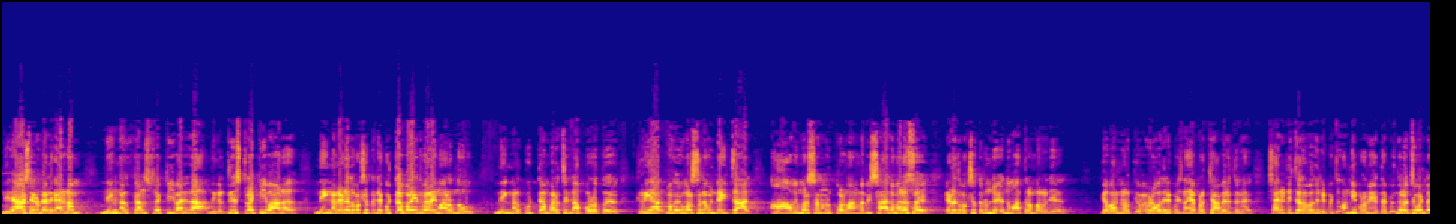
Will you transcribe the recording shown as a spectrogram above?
നിരാശനുണ്ടായത് കാരണം നിങ്ങൾ കൺസ്ട്രക്റ്റീവ് അല്ല. നിങ്ങൾ ഡിസ്ട്രക്റ്റീവ് ആണ്. നിങ്ങൾ ഇടതുപക്ഷത്തിന്റെ കുറ്റം പറയുന്നവരായി മാറുന്നു. നിങ്ങൾ കുറ്റം പറച്ചിലിനപ്പുറത്ത് ക്രിയാത്മക വിമർശനം ഉന്നയിച്ചാൽ ആ വിമർശനം ഉൾക്കൊള്ളാനുള്ള വിശാല മനസ്സ് ഇടതുപക്ഷത്തിനുണ്ട് എന്ന് മാത്രം പറഞ്ഞ് ഗവർണർക്ക് ഇവിടെ അവതരിപ്പിച്ച നയപ്രഖ്യാപനത്തിന് ശരണിച്ചർ ടീച്ചർ അവതരിപ്പിച്ച നന്ദി പ്രമേയത്തെ പിന്തുണച്ചുകൊണ്ട്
